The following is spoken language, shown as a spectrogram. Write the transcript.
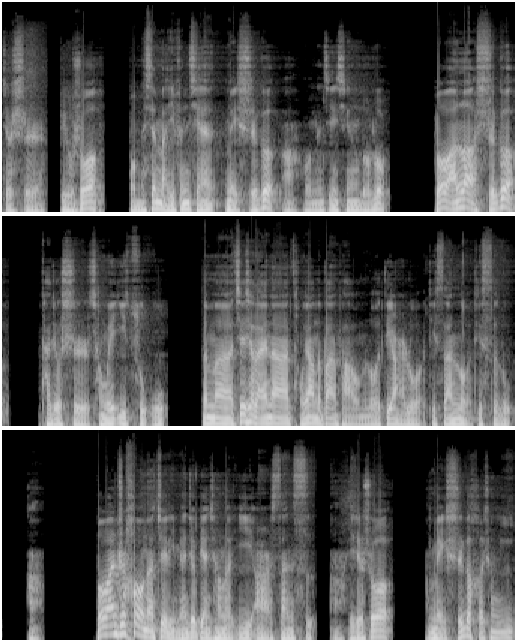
就是比如说，我们先把一分钱每十个啊，我们进行摞摞，摞完了十个，它就是成为一组。那么接下来呢，同样的办法，我们摞第二摞、第三摞、第四摞啊，摞完之后呢，这里面就变成了一二三四啊，也就是说每十个合成一。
